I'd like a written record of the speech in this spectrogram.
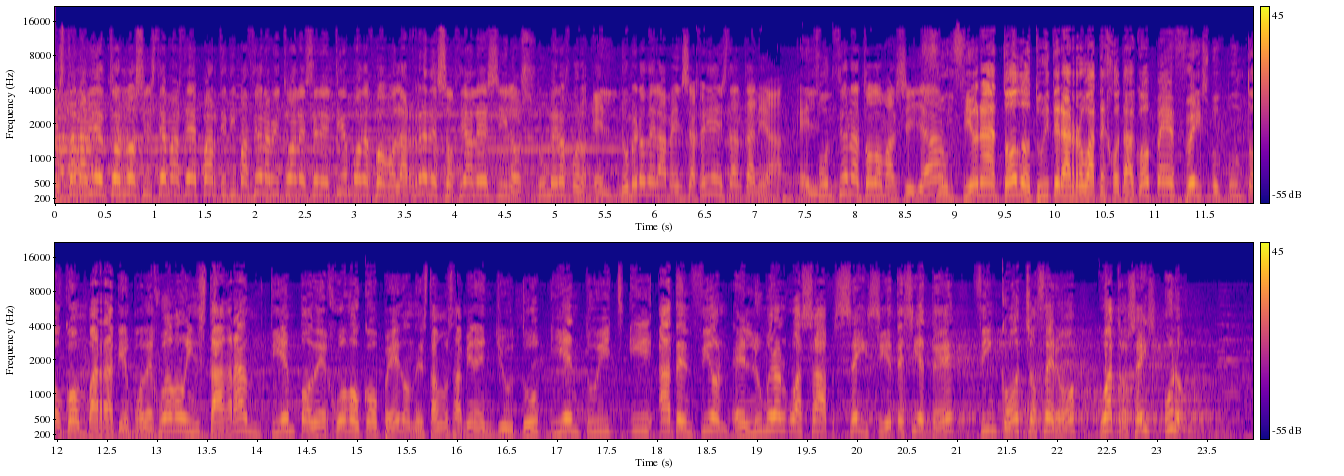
Están abiertos los sistemas de participación habituales en el tiempo de juego, las redes sociales y los números, bueno, el número de la mensajería instantánea. ¿Funciona todo, Marsilla? Funciona todo. Twitter arroba tjcope, facebook.com barra tiempo de juego, Instagram tiempo de juego cope, donde estamos también en YouTube y en Twitch. Y atención, el número al WhatsApp 677 580 461.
